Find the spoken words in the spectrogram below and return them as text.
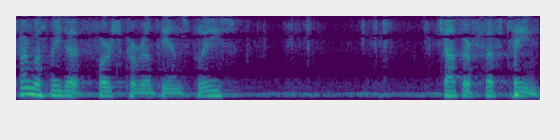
Turn with me to 1 Corinthians, please. Chapter 15.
